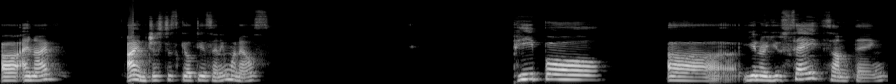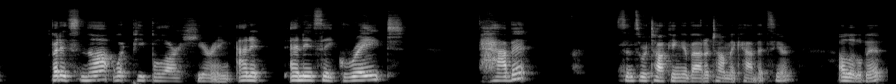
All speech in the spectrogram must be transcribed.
uh, and I've, I'm just as guilty as anyone else. People, uh, you know, you say something, but it's not what people are hearing. And it, and it's a great habit, since we're talking about atomic habits here a little bit.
